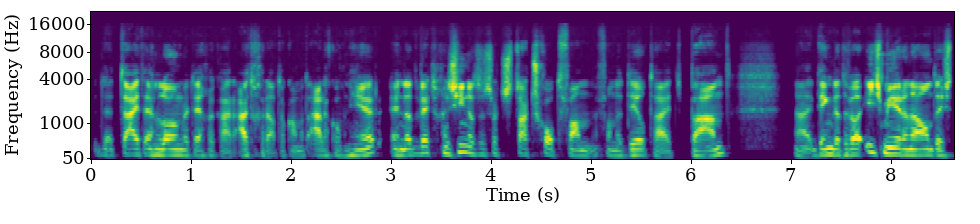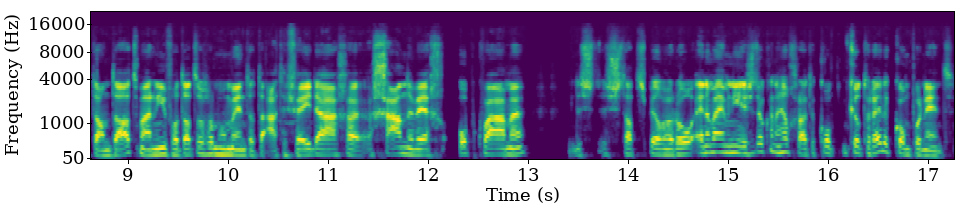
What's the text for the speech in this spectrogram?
de tijd en loon werd tegen elkaar uitgerad. Daar kwam het eigenlijk op neer. En dat werd gezien als een soort startschot van, van de deeltijdbaan. Nou, ik denk dat er wel iets meer aan de hand is dan dat. Maar in ieder geval, dat was het moment dat de ATV-dagen gaandeweg opkwamen. Dus, dus dat speelt een rol. En op een manier is het ook een heel grote culturele component.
